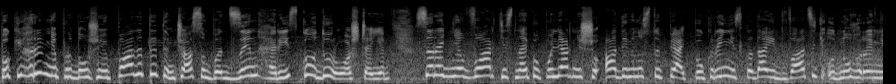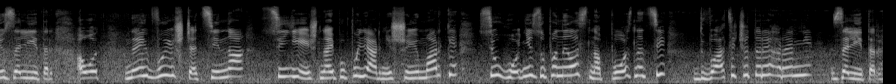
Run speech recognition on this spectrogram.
Поки гривня продовжує падати, тим часом бензин різко дорожчає. Середня вартість найпопулярнішого А95 по Україні складає 21 гривню за літр. А от найвища ціна цієї ж найпопулярнішої марки сьогодні зупинилась на познаці 24 гривні за літр.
